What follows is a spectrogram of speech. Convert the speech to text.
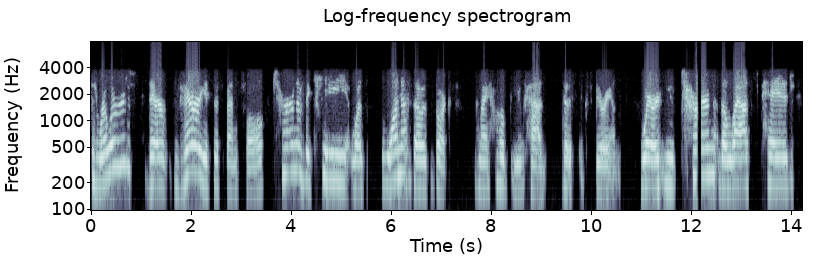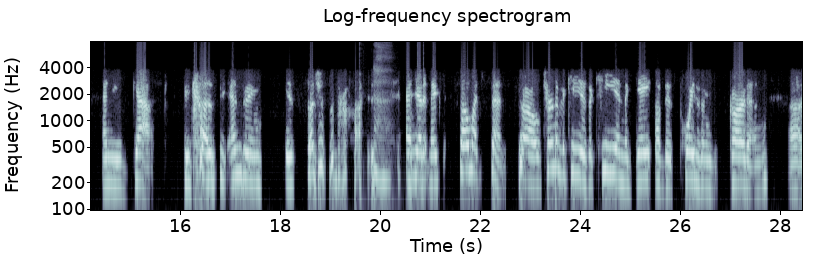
thrillers. They're very suspenseful. Turn of the Key was one of those books, and I hope you've had this experience where you turn the last page and you gasp because the ending is such a surprise and yet it makes so much sense. So, Turn of the Key is a key in the gate of this poison garden uh,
